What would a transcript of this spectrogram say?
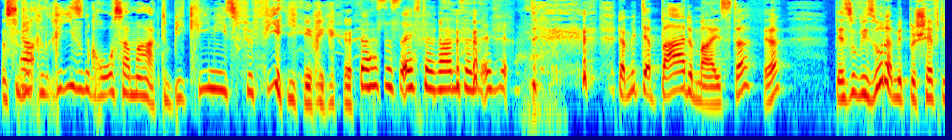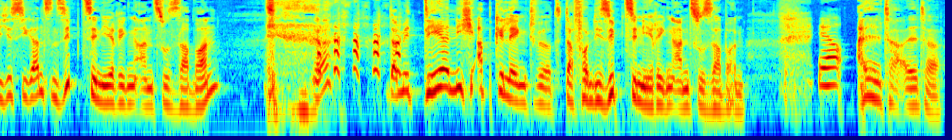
Das ist ja. doch ein riesengroßer Markt. Bikinis für Vierjährige. Das ist echt der Wahnsinn. Damit der Bademeister, ja, der sowieso damit beschäftigt ist, die ganzen 17-Jährigen anzusabbern, ja, damit der nicht abgelenkt wird, davon die 17-Jährigen anzusabbern. ja, Alter, Alter.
